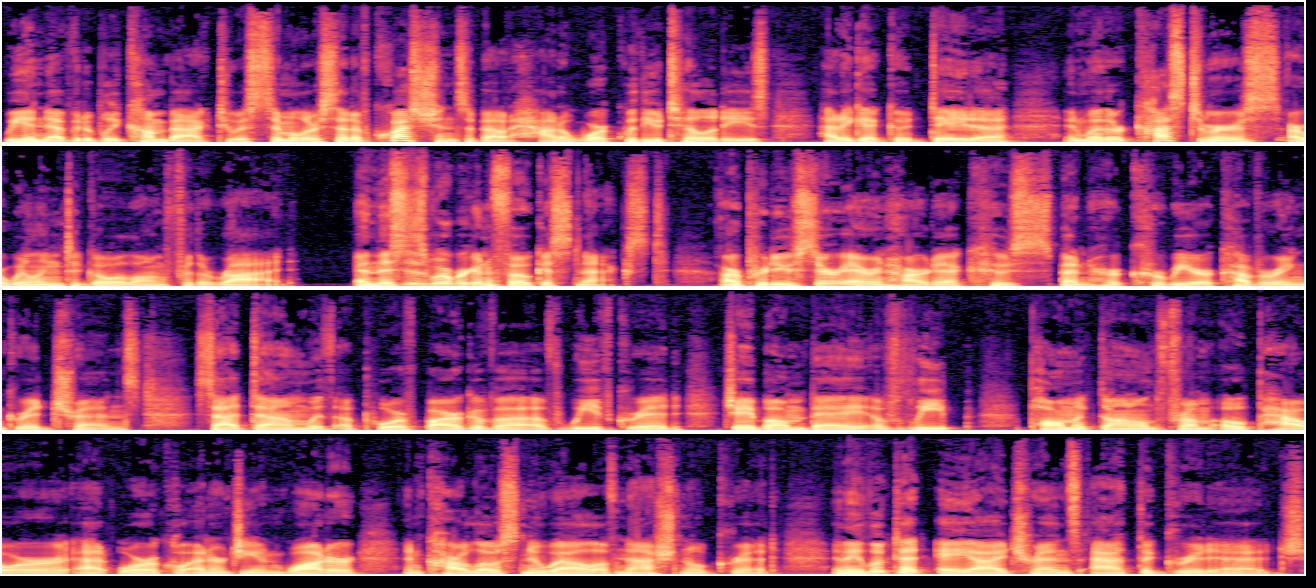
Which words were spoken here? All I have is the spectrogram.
We inevitably come back to a similar set of questions about how to work with utilities, how to get good data, and whether customers are willing to go along for the ride. And this is where we're going to focus next. Our producer, Erin Hardick, who's spent her career covering grid trends, sat down with Apoorv Bhargava of WeaveGrid, Jae Beom Bae of Leap, Paul McDonald from Opower at Oracle Energy and Water, and Carlos Nouel of National Grid. And they looked at AI trends at the grid edge.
